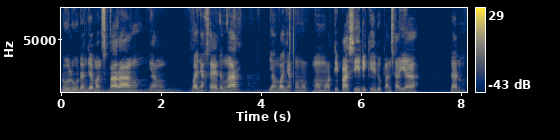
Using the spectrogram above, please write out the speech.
dulu dan zaman sekarang yang banyak saya dengar yang banyak mem memotivasi di kehidupan saya dan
